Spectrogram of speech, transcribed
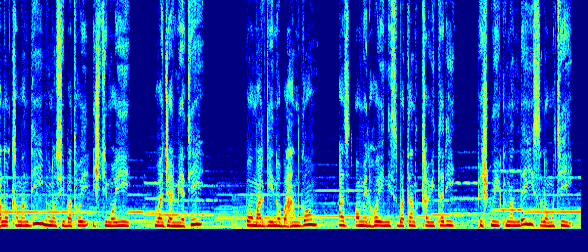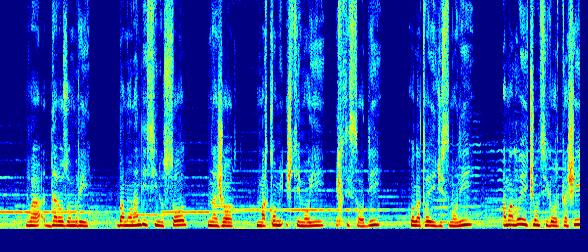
алоқамандии муносибатҳои иҷтимоӣ ва ҷамъиятӣ бо марги нобаҳангом аз омилҳои нисбатан қавитари пешгӯикунандаи саломатӣ ва дарозумрӣ ба монанди сину сол нажод мақоми иҷтимоӣ иқтисодӣ ҳолатҳои ҷисмонӣ амалҳое чун сигоркашӣ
